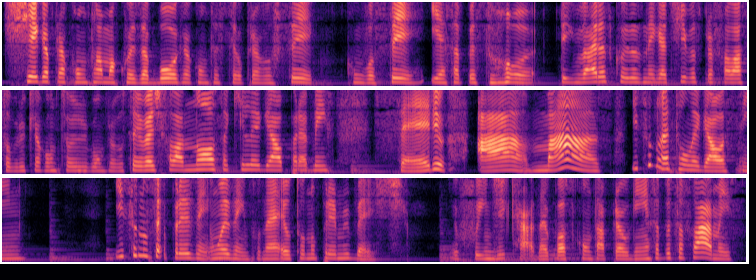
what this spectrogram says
chega para contar uma coisa boa que aconteceu para você, com você, e essa pessoa tem várias coisas negativas para falar sobre o que aconteceu de bom para você, ao invés de falar, nossa, que legal, parabéns. Sério? Ah, mas isso não é tão legal assim. Isso não sei, por exemplo, um exemplo, né? Eu tô no Prêmio Best eu fui indicada. Eu posso contar para alguém, essa pessoa fala, ah, mas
